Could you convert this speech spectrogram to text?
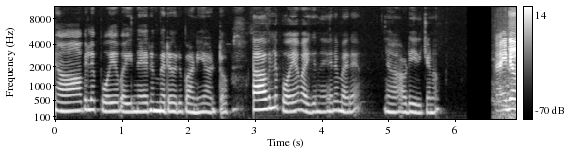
രാവിലെ പോയ വൈകുന്നേരം വരെ ഒരു പണിയാണ് കേട്ടോ രാവിലെ പോയ വൈകുന്നേരം വരെ അവിടെ ഇരിക്കണം. അതിനോ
